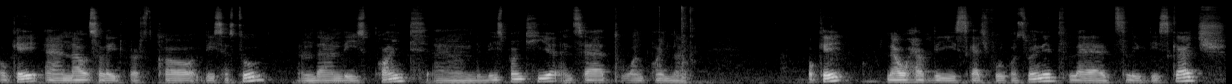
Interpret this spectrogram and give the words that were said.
okay and now select vertical distance tool and then this point and this point here and set 1.9 okay now we have the sketch full constrained let's leave the sketch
